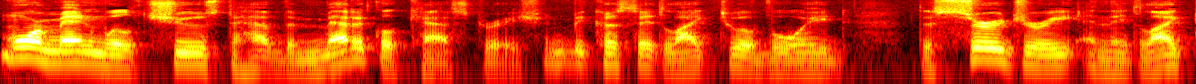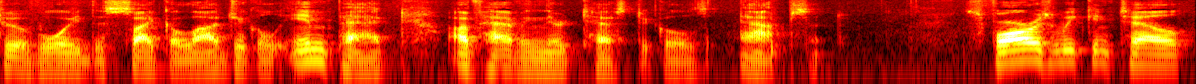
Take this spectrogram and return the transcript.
more men will choose to have the medical castration because they'd like to avoid the surgery and they'd like to avoid the psychological impact of having their testicles absent. As far as we can tell,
